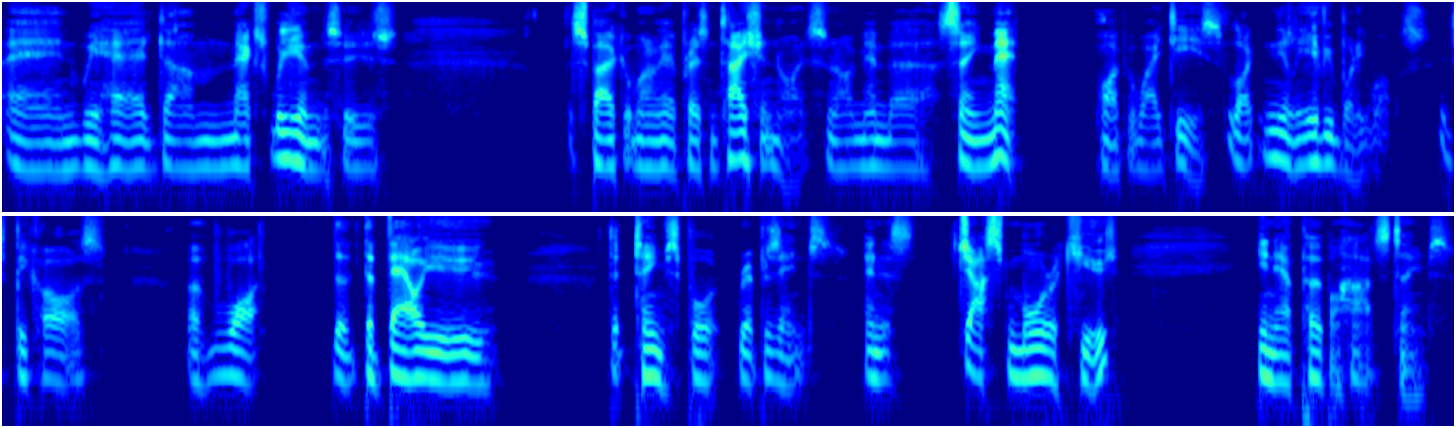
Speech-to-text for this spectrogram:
And we had um, Max Williams, who's spoke at one of our presentation nights, and I remember seeing Matt wipe away tears, like nearly everybody was. It's because of what the, the value that team sport represents. And it's just more acute in our Purple Hearts teams.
